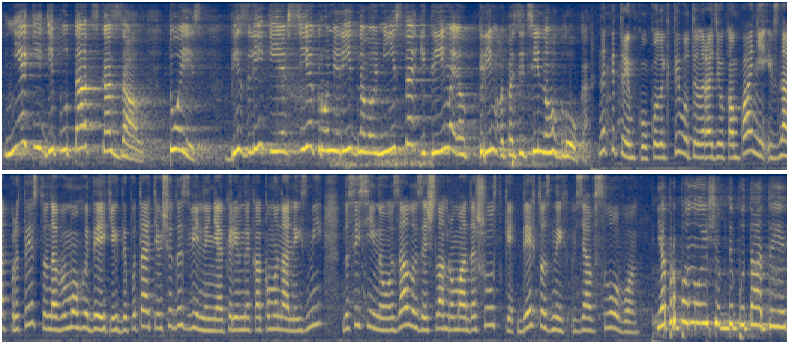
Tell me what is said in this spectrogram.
Некий депутат сказал, то есть безликие все, кроме рідного міста і крім, е, крім опозиційного блока. На підтримку колективу телерадіокампанії і в знак протесту на вимоги деяких депутатів щодо звільнення керівника комунальних ЗМІ до сесійного залу зайшла громада шостки. Дехто з них взяв слово. Я пропоную, щоб депутати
